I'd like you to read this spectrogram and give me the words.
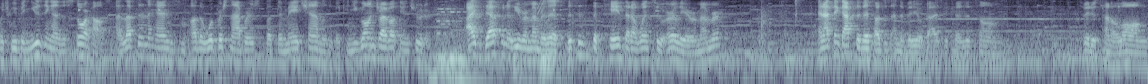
which we've been using as a storehouse. I left it in the hands of some other whippersnappers, but they made shambles of it. Can you go and drive out the intruder? I definitely remember this. This is the cave that I went to earlier, remember? And I think after this, I'll just end the video, guys, because it's, um, this video is kind of long.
